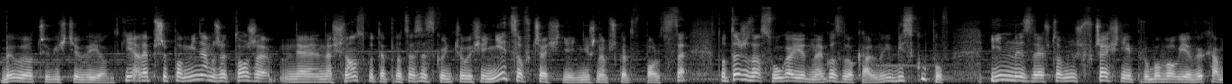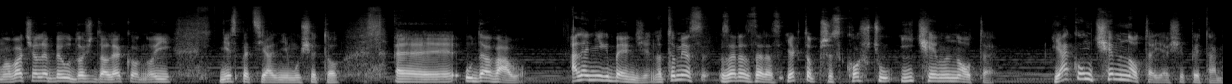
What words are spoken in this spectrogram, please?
były oczywiście wyjątki, ale przypominam, że to, że e, na Śląsku te procesy skończyły się nieco wcześniej niż na przykład w Polsce, to też zasługa jednego z lokalnych biskupów. Inny zresztą już wcześniej próbował je wyhamować, ale był dość daleko, no i niespecjalnie mu się to e, udawało. Ale niech będzie. Natomiast zaraz, zaraz, jak to przez Kościół i ciemnotę? Jaką ciemnotę, ja się pytam?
